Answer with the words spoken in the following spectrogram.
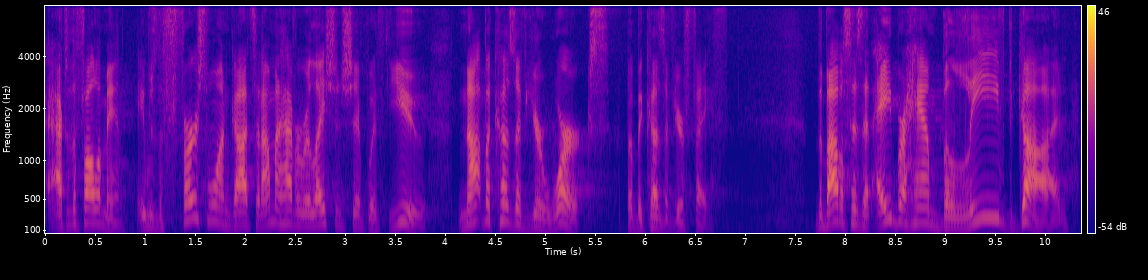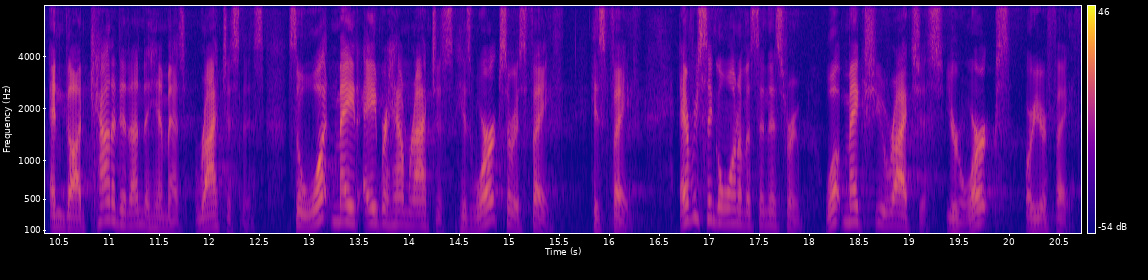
after the fall of man, it was the first one God said, I'm going to have a relationship with you, not because of your works, but because of your faith. The Bible says that Abraham believed God and God counted it unto him as righteousness. So, what made Abraham righteous? His works or his faith? His faith. Every single one of us in this room, what makes you righteous? Your works or your faith?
